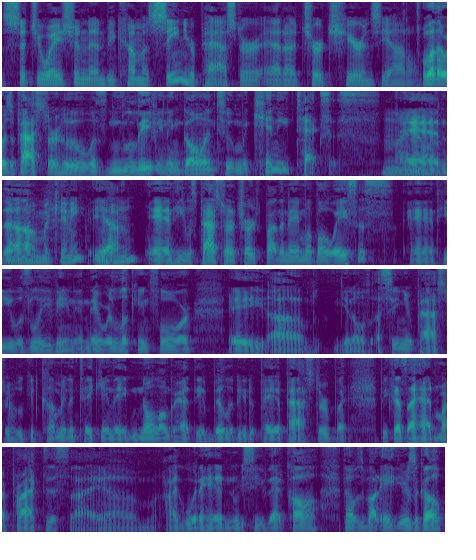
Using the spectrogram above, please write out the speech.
situation and become a senior pastor at a church here in Seattle? Well, there was a pastor who was leaving and going to McKinney, Texas. I and um, McKinney. Yeah, mm-hmm. and he was pastoring a church by the name of Oasis, and he was leaving, and they were looking for a um, you know a senior pastor who could come in and take in. They no longer had the ability to pay a pastor, but because I had my practice, I um, I went ahead and received that call. That was about eight years ago.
